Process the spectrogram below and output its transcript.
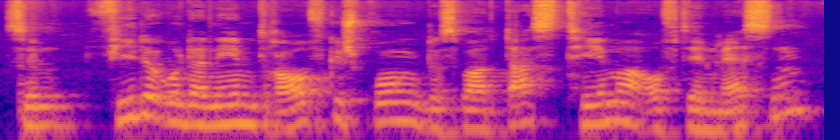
sind viele Unternehmen draufgesprungen. Das war das Thema auf den Messen.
